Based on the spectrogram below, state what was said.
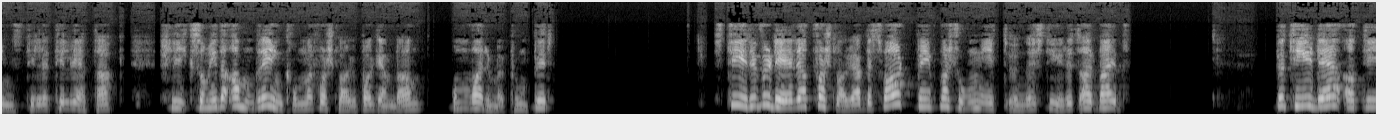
innstille til vedtak, slik som i det andre innkomne forslaget på agendaen, om varmepumper. Styret vurderer at forslaget er besvart med informasjonen gitt under styrets arbeid. Betyr det at de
